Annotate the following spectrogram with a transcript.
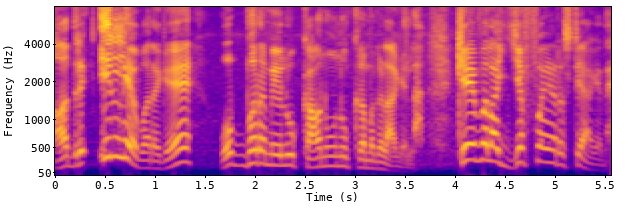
ಆದರೆ ಇಲ್ಲಿಯವರೆಗೆ ಒಬ್ಬರ ಮೇಲೂ ಕಾನೂನು ಕ್ರಮಗಳಾಗಿಲ್ಲ. ಕೇವಲ ಎಫ್ ಐ ಆರ್ ಅಷ್ಟೇ ಆಗಿದೆ.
